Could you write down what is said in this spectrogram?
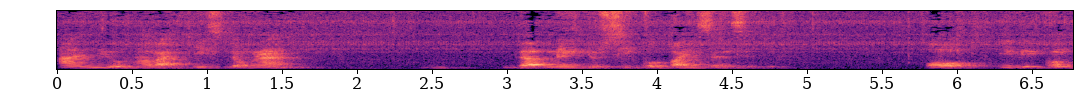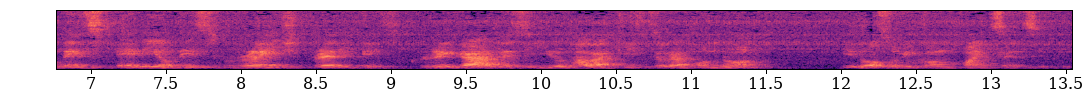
and you have a histogram, that makes your SQL bind sensitive. Or if it contains any of these range predicates, regardless if you have a histogram or not, it also becomes bind sensitive.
